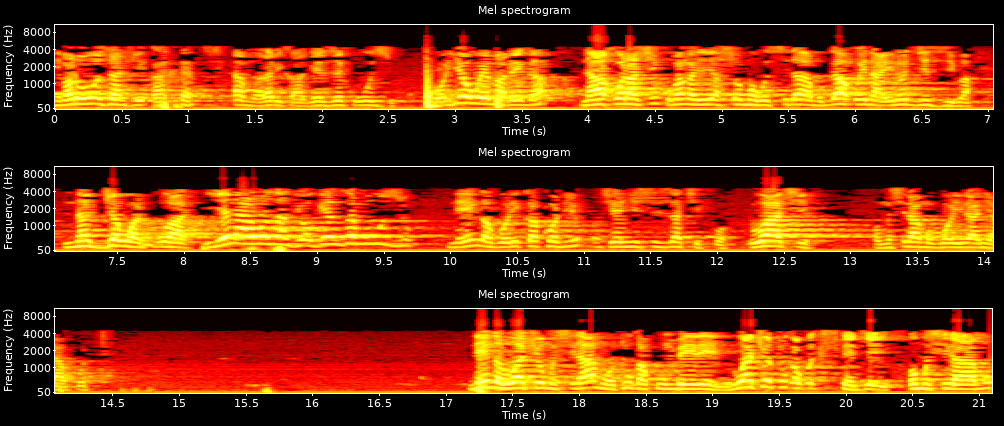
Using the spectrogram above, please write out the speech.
ne balowooza nti siraamu alabika agenze ku wuzu oli ow'emabega n'akola ki? Kubanga ye yasoma obusiraamu. Gaabwena alina ogiziba najja walwati ye n'alowooza nti ogenze mu wuzu naye nga gwoli kakodyo okyenyisiza kifo. Lwaki? Omusiraamu gwoliranye akutta naye nga lwaki omusiraamu otuuka ku mbeera eyo? Lwaki otuuka ku ekisitenti eyo? Omusiraamu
